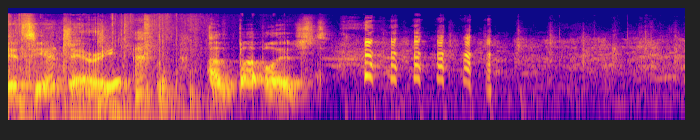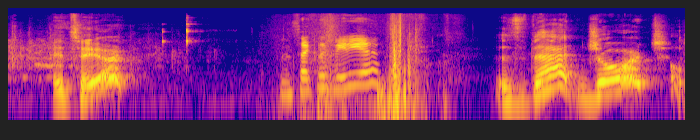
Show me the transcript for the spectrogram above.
It's here, Jerry. Unpublished. it's here? Encyclopedia? Is that George? Oh,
